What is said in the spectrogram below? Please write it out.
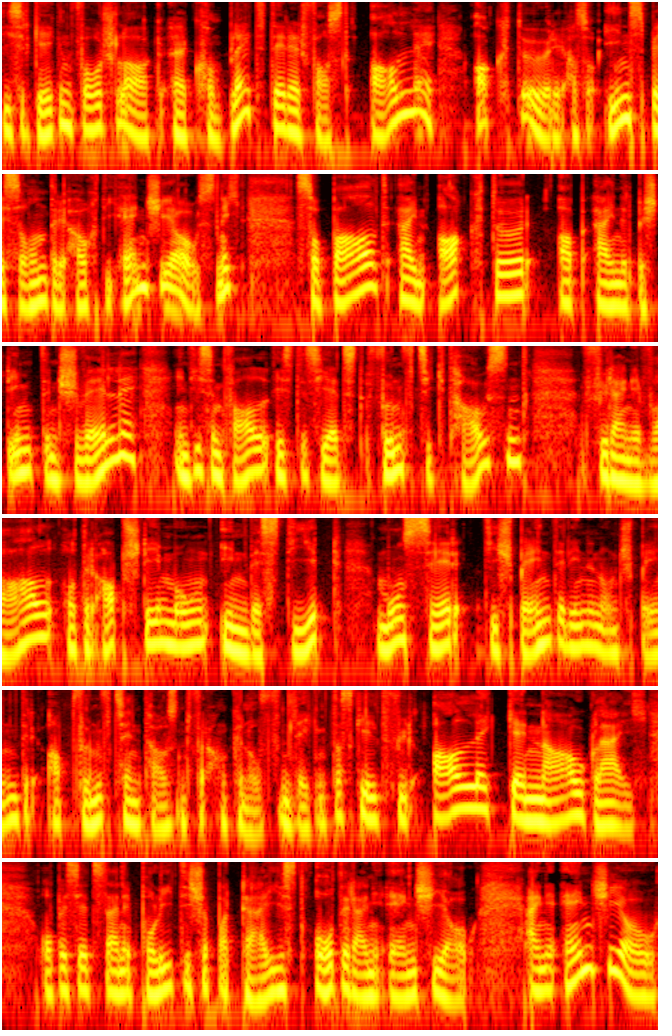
dieser Gegenvorschlag äh, komplett, der erfasst alle Akteure, also insbesondere auch die NGOs. Nicht? Sobald ein Akteur ab einer bestimmten Schwelle, in diesem Fall ist es jetzt 50.000, für eine Wahl oder Abstimmung investiert, muss er die Spenderinnen und Spender ab 15.000 Franken offenlegen. Das gilt für alle genau gleich, ob es jetzt eine politische Partei ist oder eine NGO. Eine NGO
